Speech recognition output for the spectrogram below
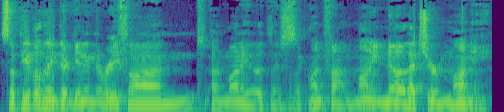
So people think they're getting the refund on money that is just like unfound money. No, that's your money.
